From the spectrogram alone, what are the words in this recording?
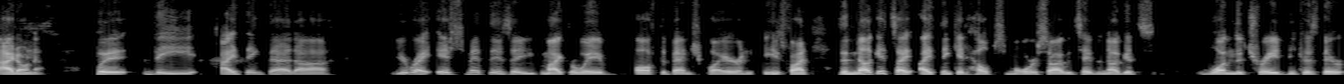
I don't know. But the I think that uh you're right. Ish Smith is a microwave off the bench player and he's fine. The Nuggets, I, I think it helps more. So I would say the Nuggets won the trade because they're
